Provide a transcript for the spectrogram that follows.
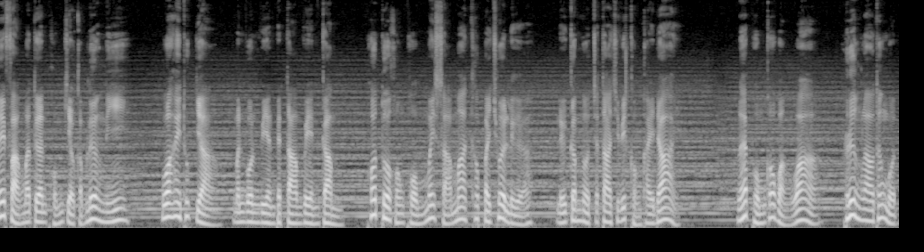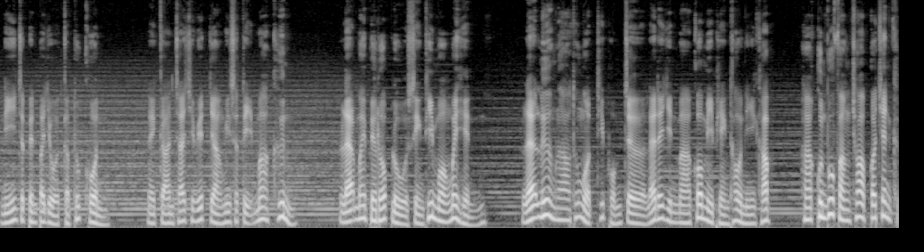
ได้ฝากมาเตือนผมเกี่ยวกับเรื่องนี้ ว่าให้ทุกอย่างมันวนเวียนไปตามเวรกรรม เพราะตัวของผมไม่สามารถเข้าไปช่วยเหลือ หรือกำหนดชะตาชีวิตของใครได้ และผมก็หวังว่า เรื่องราวทั้งหมดนี้จะเป็นประโยชน์กับทุกคน ในการใช้ชีวิตอย่างมีสติมากขึ้น และไม่ไปรบหลู่สิ่งที่มองไม่เห็น และเรื่องราวทั้งหมดที่ผมเจอและได้ยินมาก็มีเพียงเท่านี้ครับ หากคุณผู้ฟังชอบก็เช่นเค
